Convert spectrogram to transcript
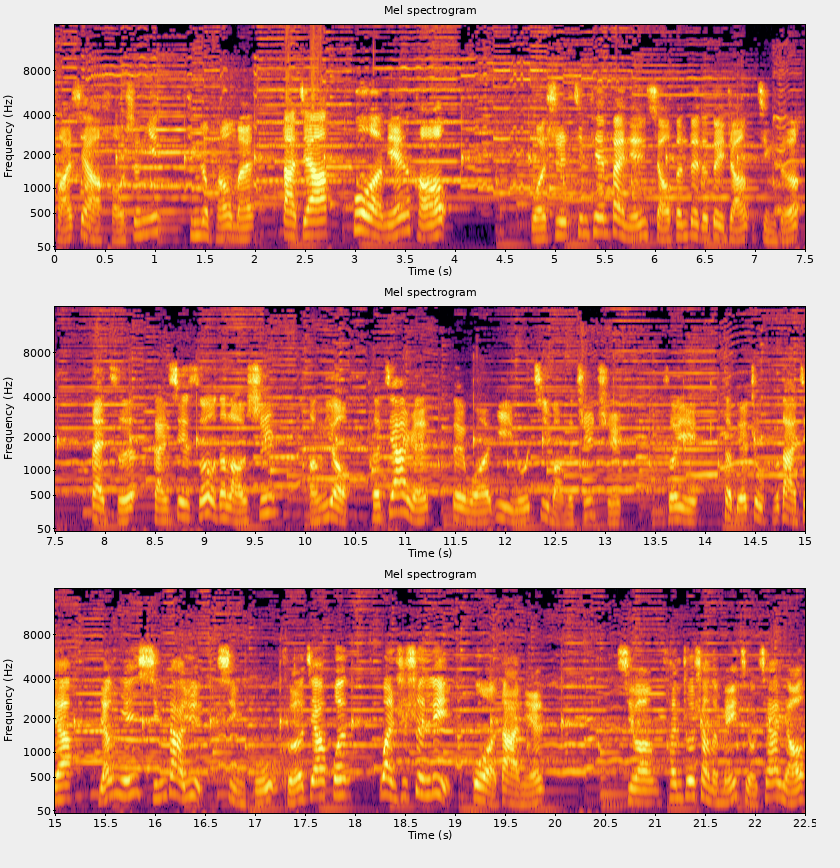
华夏好声音，听众朋友们，大家过年好！我是今天拜年小分队的队长景德，在此感谢所有的老师、朋友和家人对我一如既往的支持，所以特别祝福大家羊年行大运，幸福合家欢。万事顺利，过大年。希望餐桌上的美酒佳肴，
